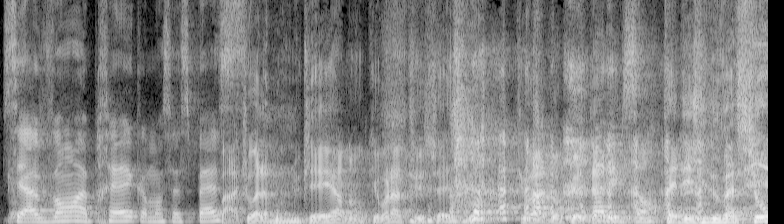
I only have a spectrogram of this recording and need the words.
C'est avant, après? Comment ça se passe? Bah, Tu vois, la bombe nucléaire, donc voilà, tu, tu vois, donc tu as, des innovations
